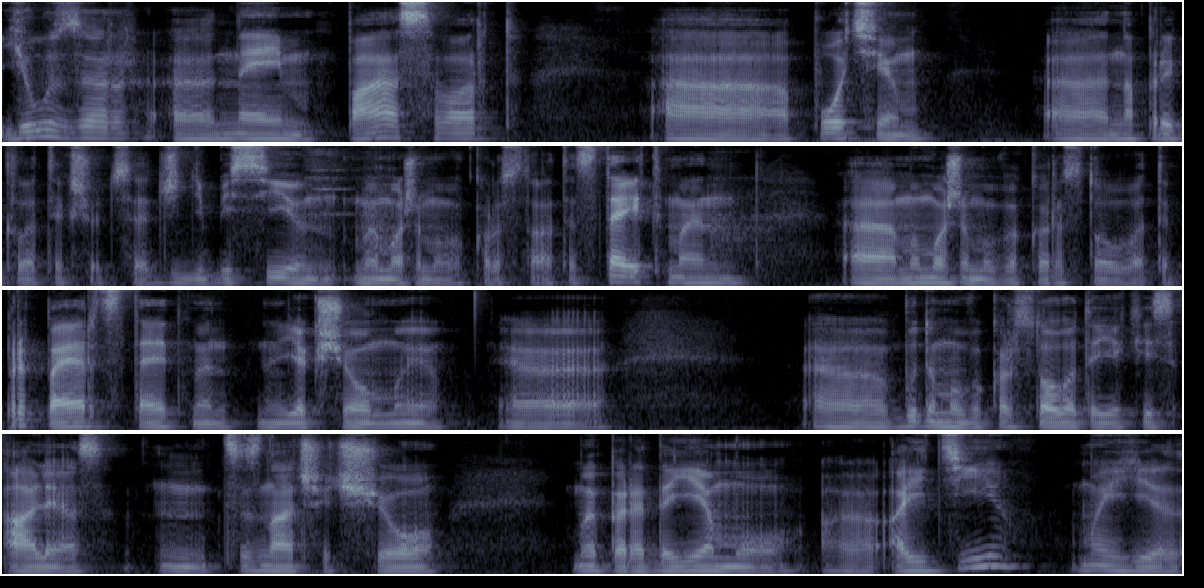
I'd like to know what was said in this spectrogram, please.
user е, name, password. Потім, наприклад, якщо це GDBC, ми можемо використовувати statement, ми можемо використовувати prepared statement, якщо ми будемо використовувати якийсь аліас, це значить, що ми передаємо ID, ми її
